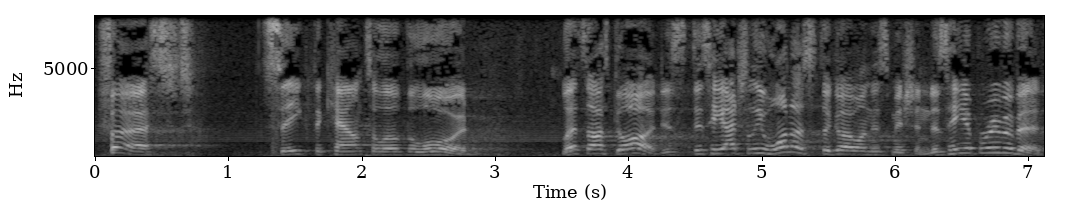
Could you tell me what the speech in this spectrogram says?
First, seek the counsel of the Lord. Let's ask God, does, does he actually want us to go on this mission? Does he approve of it?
